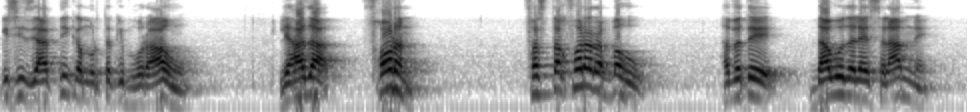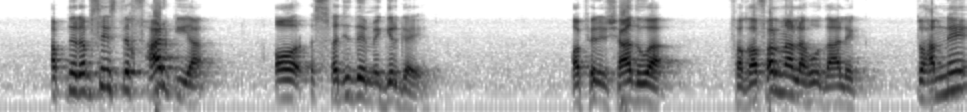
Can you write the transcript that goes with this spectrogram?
کسی زیادتی کا مرتکب ہو رہا ہوں۔ لہذا فوراً فستغفر ربہ، حضرت داود علیہ السلام نے اپنے رب سے استغفار کیا۔ اور سجدے میں گر گئے اور پھر ارشاد ہوا فغفر نہ لہو دالک تو ہم نے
